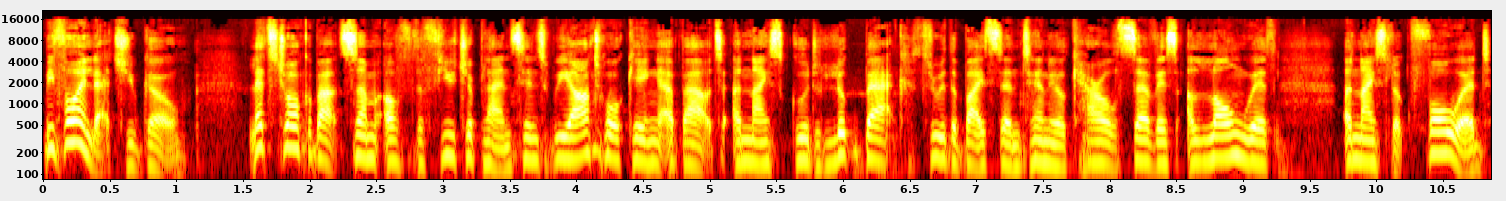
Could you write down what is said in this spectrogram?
Before I let you go, let's talk about some of the future plans since we are talking about a nice good look back through the bicentennial carol service along with a nice look forward.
